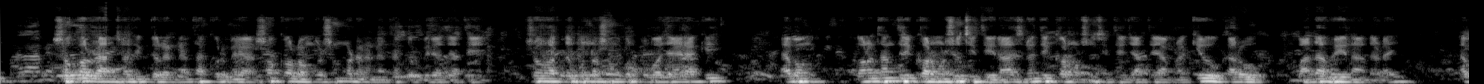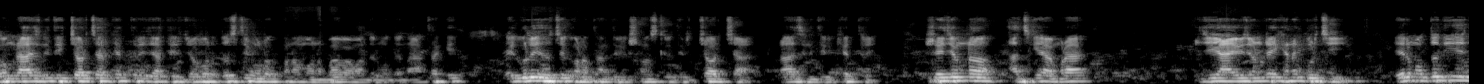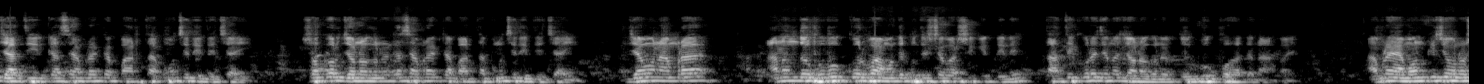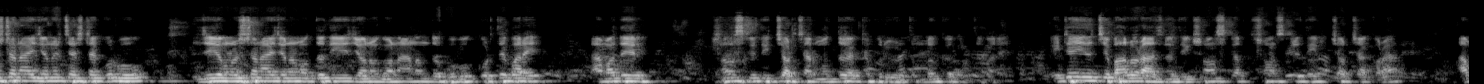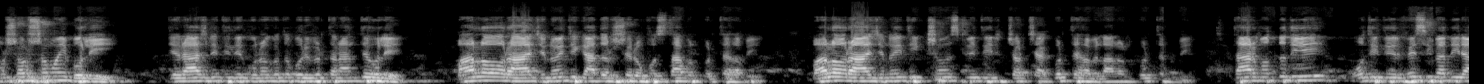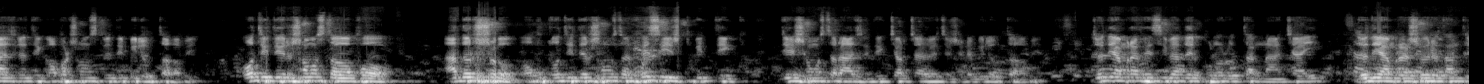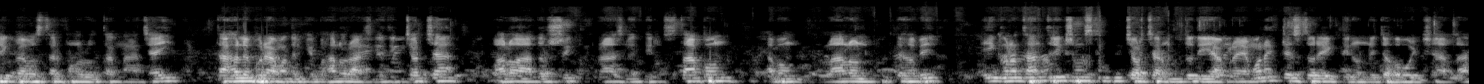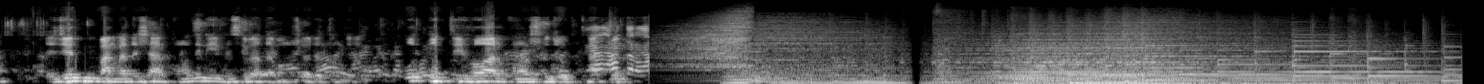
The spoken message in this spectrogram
সকল রাজনৈতিক দলের নেতা কর্মীরা সকল অঙ্গ সংগঠনের নেতা কর্মীরা যাতে সৌহার্দ্যপূর্ণ সম্পর্ক বজায় রাখি এবং গণতান্ত্রিক কর্মসূচিতে, রাজনৈতিক কর্মসূচিতে যাতে আমরা কেউ কারও বাধা হয়ে না দাঁড়াই এবং রাজনৈতিক চর্চার ক্ষেত্রে যাতে জবরদস্তিমূলক কোনো মনোভাব আমাদের মধ্যে না থাকে এগুলি হচ্ছে গণতান্ত্রিক সংস্কৃতির চর্চা, রাজনীতির ক্ষেত্রে। সেই জন্য আজকে আমরা যে আয়োজনটা এখানে করছি, এর মধ্য দিয়ে জাতির কাছে আমরা একটা বার্তা পৌঁছে দিতে চাই। সকল জনগণের কাছে আমরা একটা বার্তা পৌঁছে দিতে চাই। যেমন আমরা আনন্দ উপভোগ করব আমাদের প্রতিষ্ঠা বার্ষিকীর দিনে, তাতে করে যেন জনগণের দুর্ভোগ পোহাতে না হয়। আমরা এমন কিছু অনুষ্ঠান আয়োজনের চেষ্টা করব, যে অনুষ্ঠান আয়োজনের মধ্য দিয়ে জনগণ আনন্দ উপভোগ করতে পারে, আমাদের সাংস্কৃতিক চর্চার মধ্যেও একটা পরিবর্তন লক্ষ্য করতে পারে। এটাই হচ্ছে ভালো রাজনৈতিক সংস্কার, সংস্কৃতির চর্চা করা। আমরা সবসময় বলি যে রাজনীতিতে গুণগত পরিবর্তন আনতে হলে ভালো রাজনৈতিক আদর্শের উপস্থাপন করতে হবে। ভালো রাজনৈতিক সংস্কৃতির চর্চা করতে হবে, লালন করতে হবে। তার মধ্য দিয়ে অতীতের ফেসিবাদী রাজনৈতিক অপসংস্কৃতি বিলুপ্ত হবে। অতীতের সমস্ত অপ আদর্শ, অতীতের সমস্ত ফেসিস্ট ভিত্তিক যে সমস্ত রাজনৈতিক চর্চা হয়েছে সেটা বিলুপ্ত হবে। যদি আমরা ফেসিবাদের পুনরুত্থান না চাই, যদি আমরা স্বৈরতান্ত্রিক ব্যবস্থার পুনরুত্থান না চাই তাহলে পরে আমাদেরকে ভালো রাজনৈতিক চর্চা, ভালো আদর্শিক রাজনীতির স্থাপন এবং লালন করতে হবে। এই গণতান্ত্রিক সংস্কৃতি চর্চার মধ্য দিয়ে আমরা এমন একটা স্তরে একদিন উন্নীত হব ইনশাআল্লাহ, যে বাংলাদেশে আর কোনোদিনই ফেসিবাদ এবং উৎপত্তি হওয়ার কোনো সুযোগ থাকবে না।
